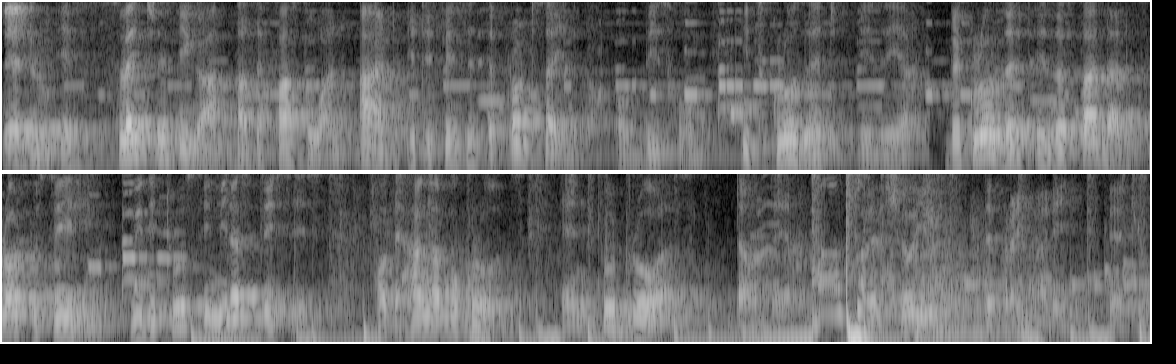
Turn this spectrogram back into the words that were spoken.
Bedroom is slightly bigger than the first one and it faces the front side of this home. Its closet is here. The closet is a standard floor to ceiling with two similar spaces for the hangable clothes and two drawers down there. I'll show you the primary bedroom.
